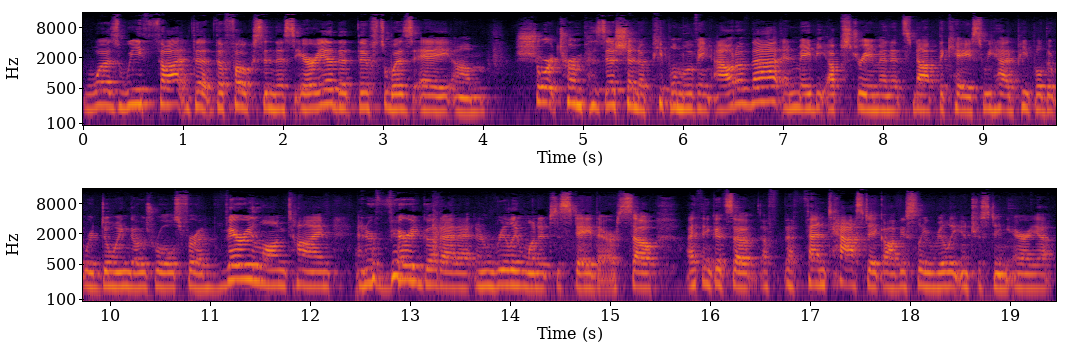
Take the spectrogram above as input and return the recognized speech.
was we thought that the folks in this area that this was a um, short-term position of people moving out of that and maybe upstream and it's not the case. We had people that were doing those roles for a very long time and are very good at it and really wanted to stay there. So i think it's a, a, a fantastic obviously really interesting area.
